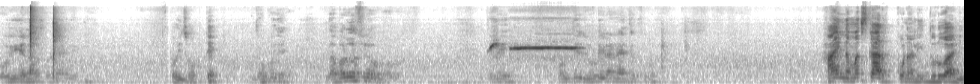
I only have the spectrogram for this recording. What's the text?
गोळी येणार थोड्या वेळाने. कोणी झोपते. झोपू दे. ज़बरदस्त नको बघू. हाय, नमस्कार कोण आली दुर्वा आली.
